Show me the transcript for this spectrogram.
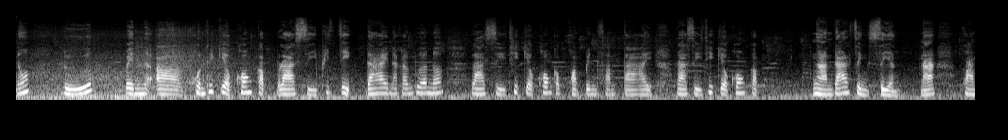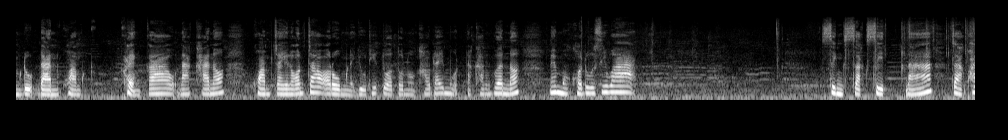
เนาะหรือเป็นคนที่เกี่ยวข้องกับราศีพิจิกได้นะคะเพื่อนเนาะราศีที่เกี่ยวข้องกับความเป็นความตาย ราศีที่เกี่ยวข้องกับงานด้านสิ่งเสี่ยงนะความดุดันความ แข็งกร้าวนะคะเนาะความใจร้อนเจ้าอารมณ์เนี่ยอยู่ที่ตัวตนของเขาได้หมดนะคะเพื่อนๆเนาะแม่หมอขอดูซิว่า สิ่งศักดิ์สิทธิ์นะจากไพ่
